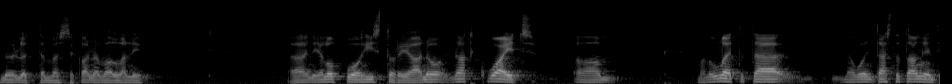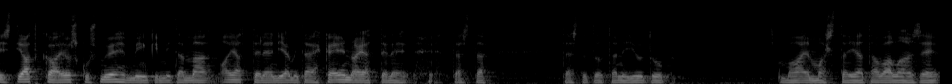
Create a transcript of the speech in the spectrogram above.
möllöttämässä kanavalla. Niin, ää, niin loppu on historiaa. No, not quite. Um, mä luulen, että tää, mä voin tästä tangentista jatkaa joskus myöhemminkin, mitä mä ajattelen ja mitä ehkä en ajattele tästä tästä tota, niin YouTube-maailmasta ja tavallaan se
